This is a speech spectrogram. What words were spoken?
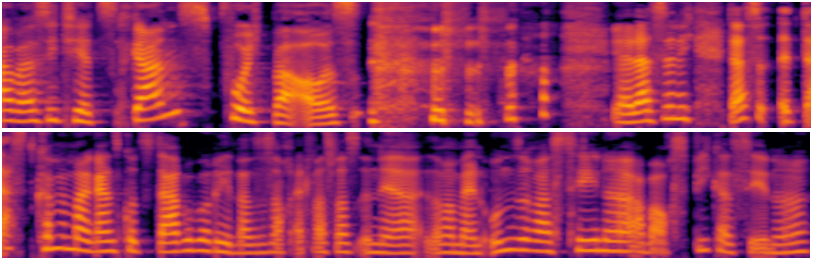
aber es sieht jetzt ganz furchtbar aus. ja, das finde ich, das, äh, das können wir mal ganz kurz darüber reden. Das ist auch etwas, was in der, sagen wir mal, in unserer Szene, aber auch Speaker-Szene,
